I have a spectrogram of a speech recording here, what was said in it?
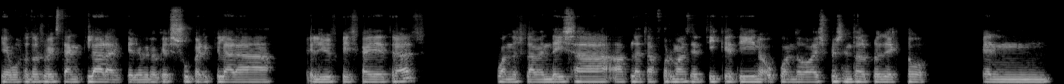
que vosotros veis tan clara y que yo creo que es súper clara el use case que hay detrás, cuando se la vendéis a, plataformas de ticketing o cuando habéis presentado el proyecto en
